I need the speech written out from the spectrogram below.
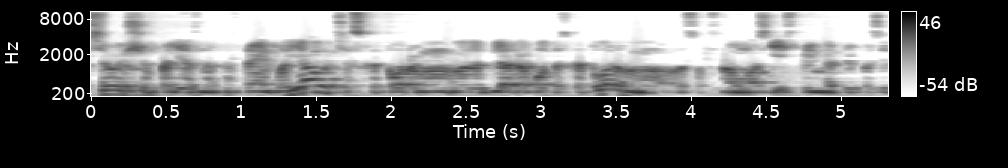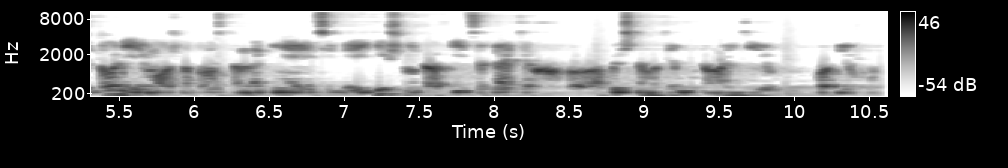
все еще полезны в constraint layout, с которым, для работы с которым, собственно, у нас есть пример репозитории, можно просто нагенерить себе айдишников и цеплять их обычным атрибутом ID в вьюху.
